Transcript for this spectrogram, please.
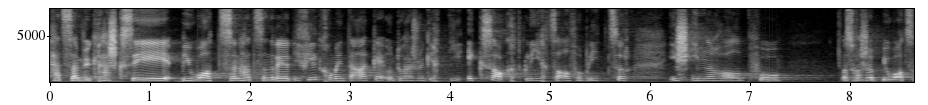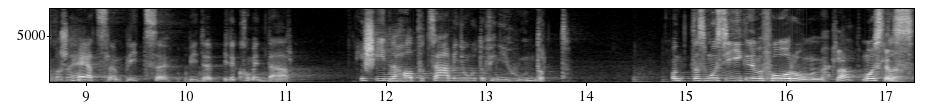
hat es dann wirklich, hast gesehen, bei Watson hat es dann relativ viele Kommentare gegeben und du hast wirklich die exakt gleiche Zahl von Blitzer ist innerhalb von, also kannst du bei Watson kannst du herzeln und blitzen bei den, bei den Kommentaren, ist innerhalb von 10 Minuten auf irgendwie 100. Und das muss in irgendeinem Forum, Klar, muss, genau. das,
